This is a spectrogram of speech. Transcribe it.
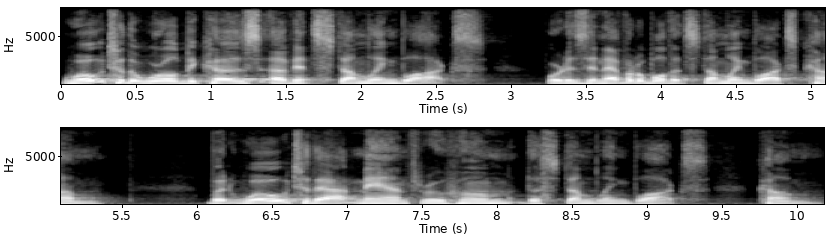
Woe to the world because of its stumbling blocks, for it is inevitable that stumbling blocks come. But woe to that man through whom the stumbling blocks come.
